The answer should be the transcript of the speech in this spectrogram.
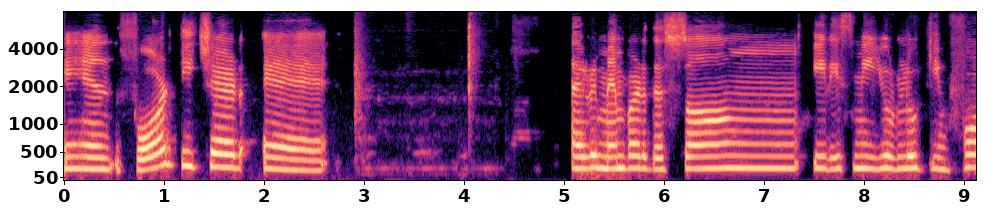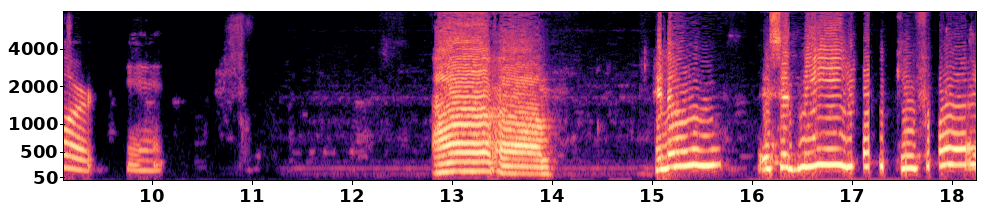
And for teacher, uh, I remember the song "It Is Me You're Looking For." Uh, Uh, um, hello, is it me you're looking for?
